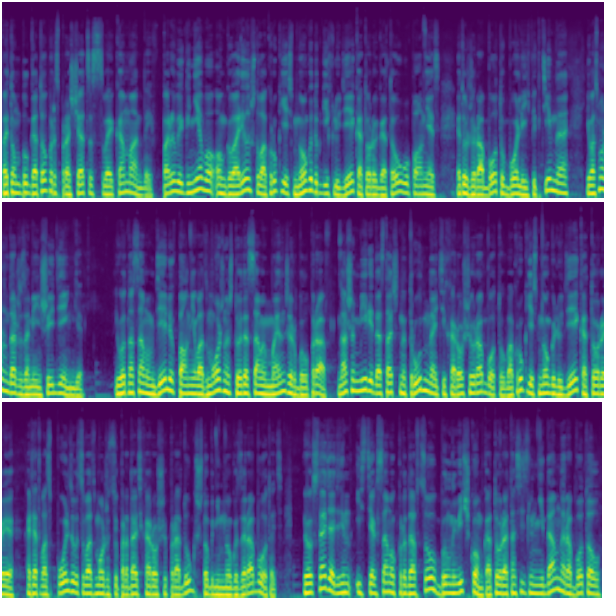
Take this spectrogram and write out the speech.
поэтому был готов распрощаться со своей командой. В порыве гнева он говорил, что вокруг есть много других людей, которые готовы выполнять эту же работу более эффективно и, возможно, даже за меньшие деньги. И вот на самом деле вполне возможно, что этот самый менеджер был прав. В нашем мире достаточно трудно найти хорошую работу. Вокруг есть много людей, которые хотят воспользоваться возможностью продать хороший продукт, чтобы немного заработать. И вот, кстати, один из тех самых продавцов был новичком, который относительно недавно работал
